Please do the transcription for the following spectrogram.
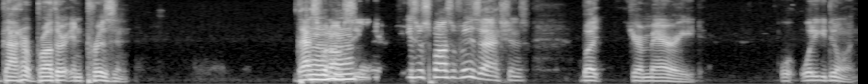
got her brother in prison that's what i'm Mhm. seeing here. he's responsible for his actions but you're married Wh- what are you doing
